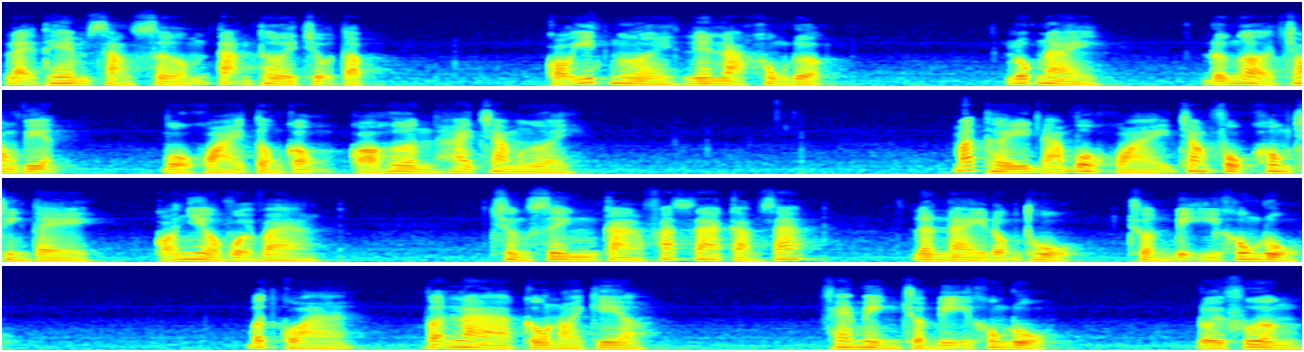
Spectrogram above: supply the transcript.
Lại thêm sáng sớm tạm thời triệu tập. Có ít người liên lạc không được. Lúc này, Đứng ở trong viện, Bổ khoái tổng cộng có hơn 200 người. Mắt thấy đám bổ khoái trang phục không chỉnh tề, Có nhiều vội vàng. Trường sinh càng phát ra cảm giác, Lần này động thủ, chuẩn bị không đủ. Bất quá, Vẫn là câu nói kia. Phe mình chuẩn bị không đủ, Đối phương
